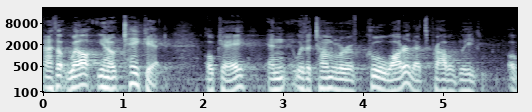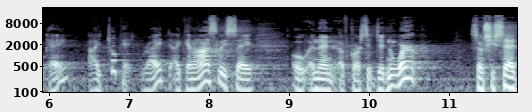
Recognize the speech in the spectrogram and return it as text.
And I thought, Well, you know, take it. Okay and with a tumbler of cool water, that's probably okay. I took it, right? I can honestly say, oh, and then, of course, it didn't work. So she said,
